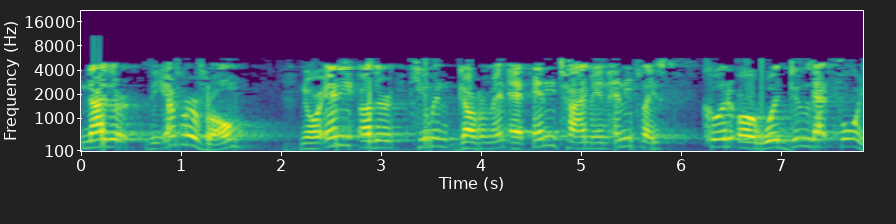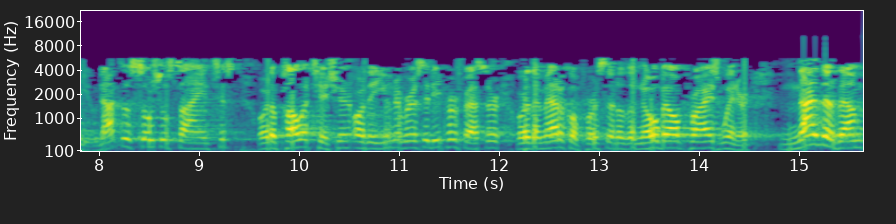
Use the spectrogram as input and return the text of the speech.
neither the Emperor of Rome nor any other human government at any time in any place could or would do that for you. Not the social scientist or the politician or the university professor or the medical person or the Nobel Prize winner. None of them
